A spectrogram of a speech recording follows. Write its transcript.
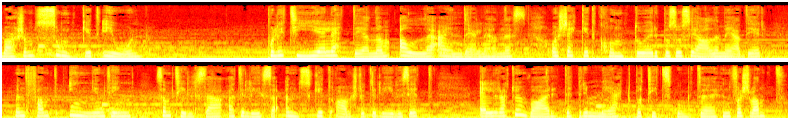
var som sunket i jorden. Politiet lette gjennom alle eiendelene hennes og sjekket kontoer på sosiale medier, men fant ingenting som tilsa at Elisa ønsket å avslutte livet sitt, eller at hun var deprimert på tidspunktet hun forsvant.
